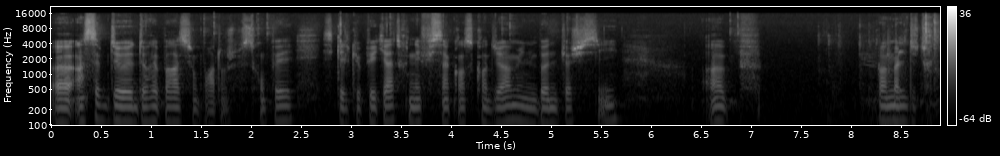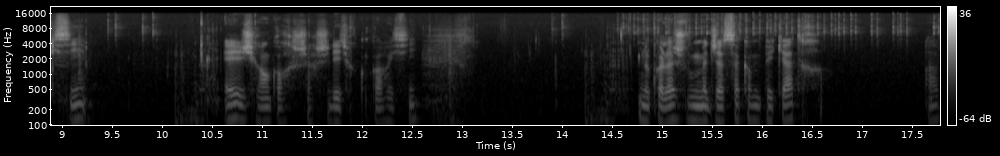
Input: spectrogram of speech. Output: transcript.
Euh, un cep de, réparation, pardon, je me suis trompé. Ici quelques P4, une FI5 en scandium, une bonne pioche ici. Hop. Pas mal de trucs ici. Et j'irai encore chercher des trucs encore ici. Donc voilà, je vous mets déjà ça comme P4. Hop.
